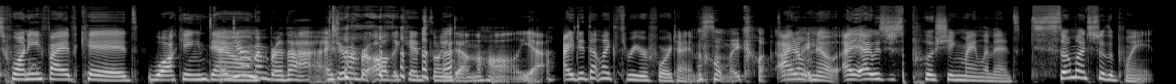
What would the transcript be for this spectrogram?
25 kids walking down. I do remember that. I do remember all the kids going down the hall. Yeah. I did that like three or four times. Oh my God. I don't know. I, I was just pushing my limits so much to the point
